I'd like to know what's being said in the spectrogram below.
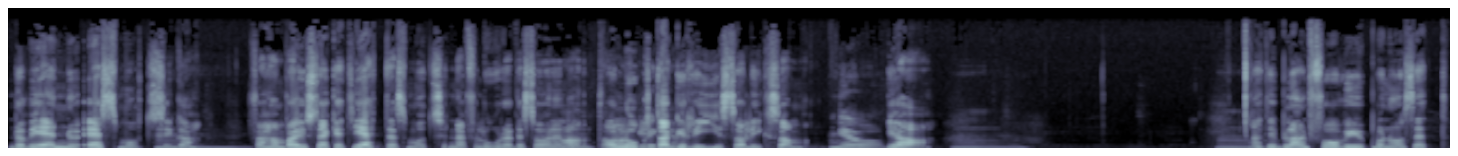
då vi ännu är smutsiga. Mm. För han var ju säkert jättesmutsig den här förlorade sonen och, och luktade gris och liksom, Ja. ja. Mm. Att ibland får vi ju på något sätt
